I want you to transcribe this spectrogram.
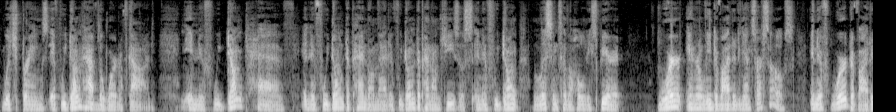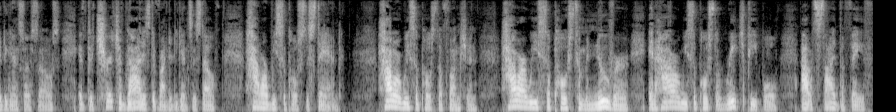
which brings if we don't have the word of God, and if we don't have, and if we don't depend on that, if we don't depend on Jesus, and if we don't listen to the Holy Spirit, we're innerly divided against ourselves. And if we're divided against ourselves, if the church of God is divided against itself, how are we supposed to stand? How are we supposed to function? How are we supposed to maneuver? And how are we supposed to reach people outside the faith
